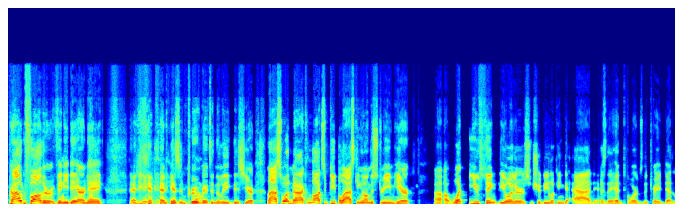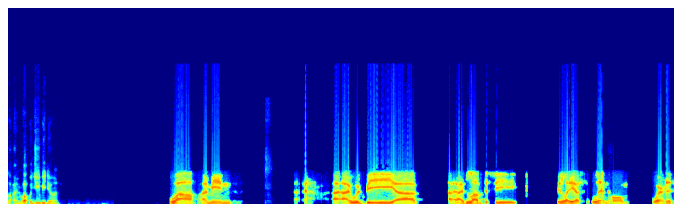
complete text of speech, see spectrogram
proud father of Vinny Desharnais and, and his improvement in the league this year. Last one, Mac. Lots of people asking on the stream here. Uh, what do you think the Oilers should be looking to add as they head towards the trade deadline? What would you be doing? Well, I mean, I, I would be. Uh, I'd love to see Elias Lindholm wearing an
